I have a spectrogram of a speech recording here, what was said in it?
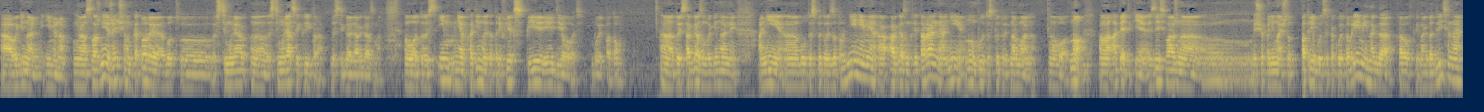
а, вагинальный именно. А, сложнее женщинам, которые вот, э, стимуля, э, стимуляцией клитора достигали оргазма. Вот, то есть им необходимо этот рефлекс переделывать будет потом. А, то есть оргазм вагинальный они э, будут испытывать затруднениями, а оргазм клиторальный они ну, будут испытывать нормально. Вот. Но, э, опять-таки, здесь важно э, еще понимать, что потребуется какое-то время, иногда короткое, иногда длительное,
